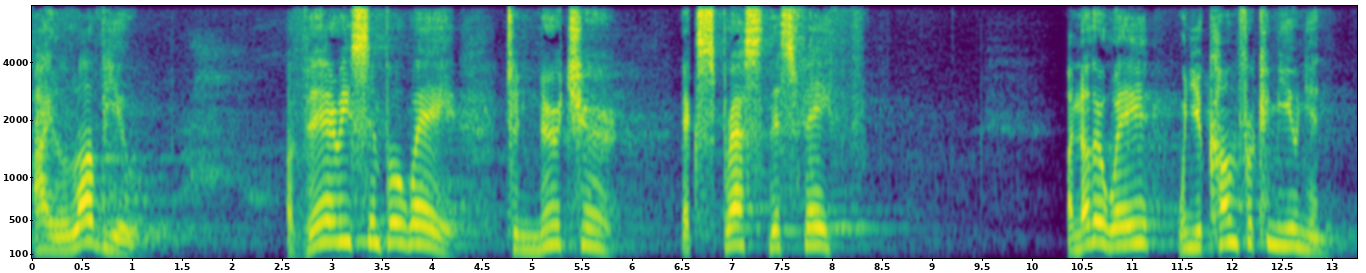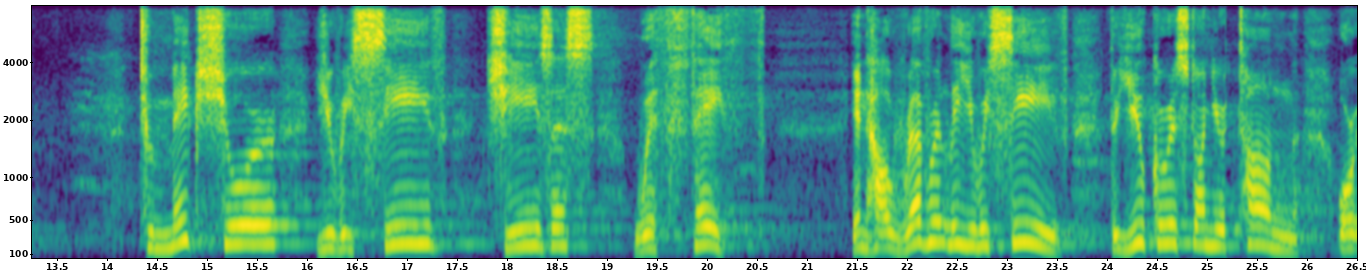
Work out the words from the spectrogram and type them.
I love you. A very simple way to nurture, express this faith. Another way, when you come for communion, to make sure you receive Jesus with faith in how reverently you receive the Eucharist on your tongue or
